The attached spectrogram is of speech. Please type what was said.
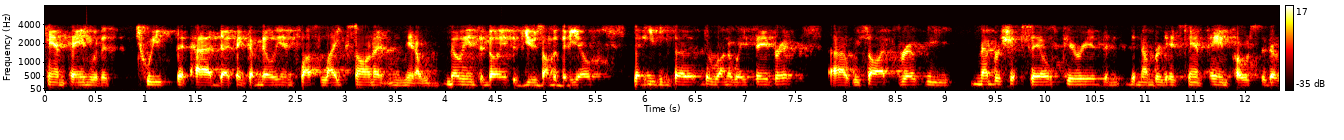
campaign with a tweet that had, I think, a million plus likes on it and, you know, millions and millions of views on the video that he was the, the runaway favorite. Uh, we saw it throughout the membership sales period, the, the number that his campaign posted of,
